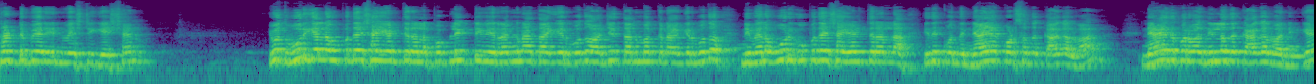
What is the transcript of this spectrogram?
ಥರ್ಡ್ ಬೇರ್ ಇನ್ವೆಸ್ಟಿಗೇಷನ್ ಇವತ್ತು ಊರಿಗೆಲ್ಲ ಉಪದೇಶ ಹೇಳ್ತಿರಲ್ಲ. ಪಬ್ಲಿಕ್ ಟಿವಿ ರಂಗನಾಥ್ ಆಗಿರ್ಬೋದು, ಅಜಿತ್ ಹನುಮಕ್ಕನ ಆಗಿರ್ಬೋದು ನೀವೆಲ್ಲ ಊರಿಗೆ ಉಪದೇಶ ಹೇಳ್ತಿರಲ್ಲ. ಇದಕ್ಕೊಂದು ನ್ಯಾಯ ಕೊಡ್ಸೋದಕ್ಕಾಗಲ್ವಾ? ನ್ಯಾಯದ ಪರವಾಗಿ ನಿಲ್ಲೋದಕ್ಕಾಗಲ್ವಾ ನಿಮಗೆ?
